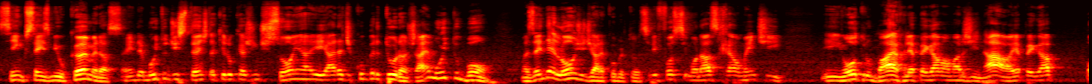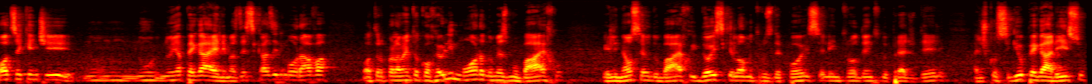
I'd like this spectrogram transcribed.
5, 6 mil câmeras, ainda é muito distante daquilo que a gente sonha e área de cobertura. Já é muito bom, mas ainda é longe de área de cobertura. Se ele fosse morasse realmente em outro bairro, ele ia pegar uma marginal, ia pegar. Pode ser que a gente não, não, não ia pegar ele, mas nesse caso ele morava. O atropelamento ocorreu, ele mora no mesmo bairro, ele não saiu do bairro e dois quilômetros depois ele entrou dentro do prédio dele. A gente conseguiu pegar isso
